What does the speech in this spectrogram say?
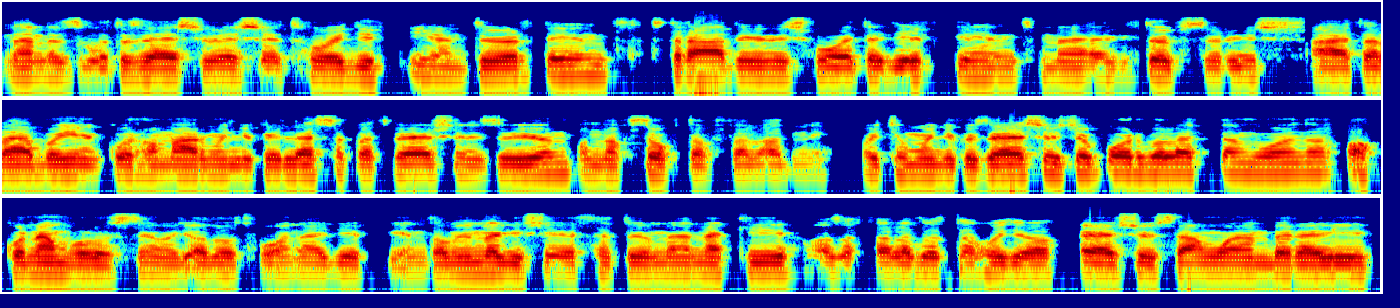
nem ez volt az első eset, hogy ilyen történt. Strádén is volt egyébként, meg többször is. Általában ilyenkor, ha már mondjuk egy leszakadt versenyző jön, annak szoktak feladni. Hogyha mondjuk az első csoportban lettem volna, akkor nem valószínű, hogy adott volna egyébként, ami meg is érthető, mert neki az a feladata, hogy a első számú embereit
